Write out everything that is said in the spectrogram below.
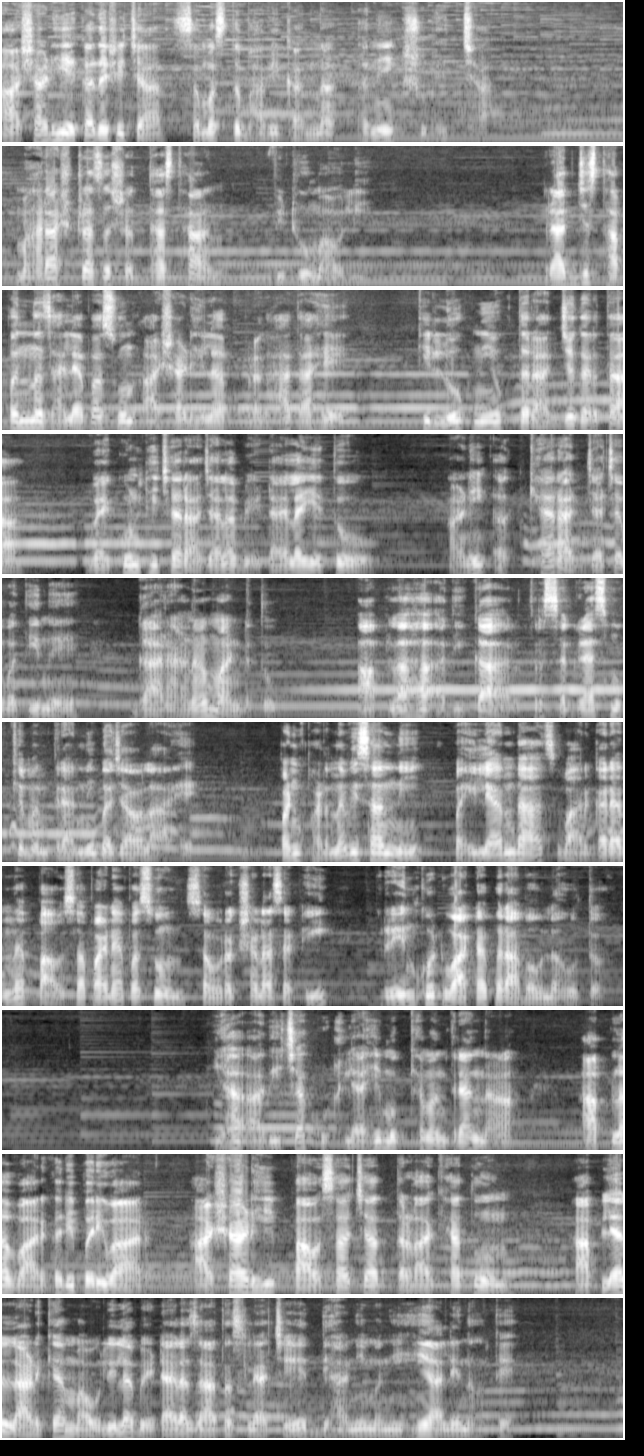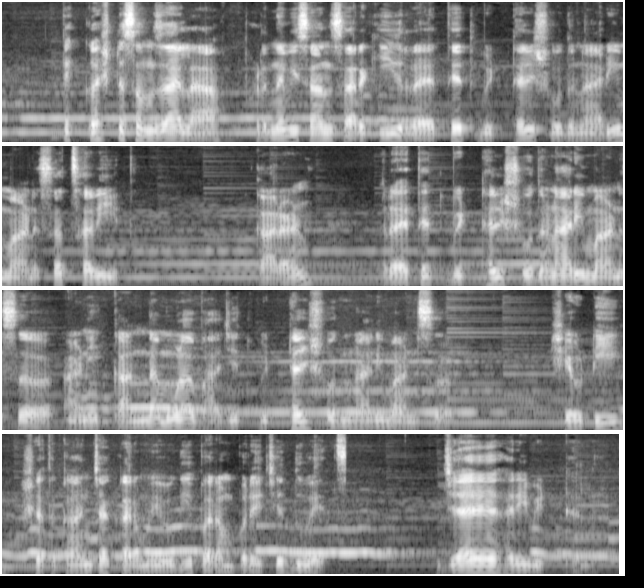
आषाढी एकादशीच्या समस्त भाविकांना अनेक शुभेच्छा. महाराष्ट्राचं श्रद्धास्थान विठू माऊली राज्य स्थापन झाल्यापासून आषाढीला प्रघात आहे की लोकनियुक्त राज्यकर्ता वैकुंठीच्या राजाला भेटायला येतो आणि अख्ख्या राज्याच्या वतीने गाऱ्हाणं मांडतो. आपला हा अधिकार तर सगळ्याच मुख्यमंत्र्यांनी बजावला आहे. पण फडणवीसांनी पहिल्यांदाच वारकऱ्यांना पावसा पाण्यापासून संरक्षणासाठी रेनकोट वाटप राबवलं होतं. ह्या आधीच्या कुठल्याही मुख्यमंत्र्यांना आपला वारकरी परिवार आषाढी पावसाच्या तडाख्यातून आपल्या लाडक्या माऊलीला भेटायला जात असल्याचे ध्यानीमनीही आले नव्हते. ते कष्ट समजायला फडणवीसांसारखी रयतेत विठ्ठल शोधणारी माणसंच हवीत. कारण रयतेत विठ्ठल शोधणारी माणसं आणि कांदामुळा भाजीत विठ्ठल शोधणारी माणसं. शेवटी शतकांच्या कर्मयोगी परंपरेचे दुवेच. जय हरी विठ्ठल.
